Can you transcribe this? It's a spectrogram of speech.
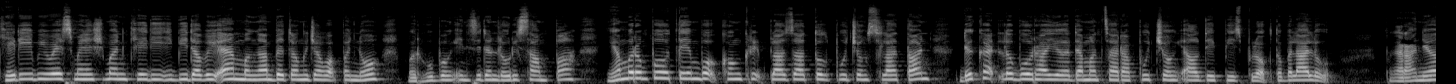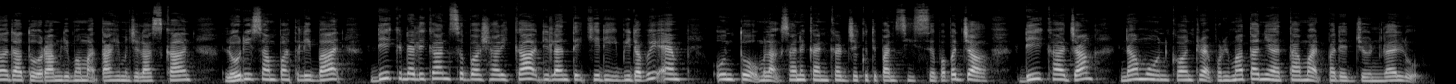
KDEB Waste Management KDEBWM mengambil tanggungjawab penuh berhubung insiden lori sampah yang merempuh tembok konkrit Plaza Tol Puchong Selatan dekat Lebuh Raya Damansara Puchong LDP 10 Oktober lalu. Pengarahnya, Datuk Ramli Muhammad Tahir menjelaskan lori sampah terlibat dikendalikan sebuah syarikat dilantik KDEBWM untuk melaksanakan kerja kutipan sisa pepejal di Kajang namun kontrak perkhidmatannya tamat pada Jun lalu.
